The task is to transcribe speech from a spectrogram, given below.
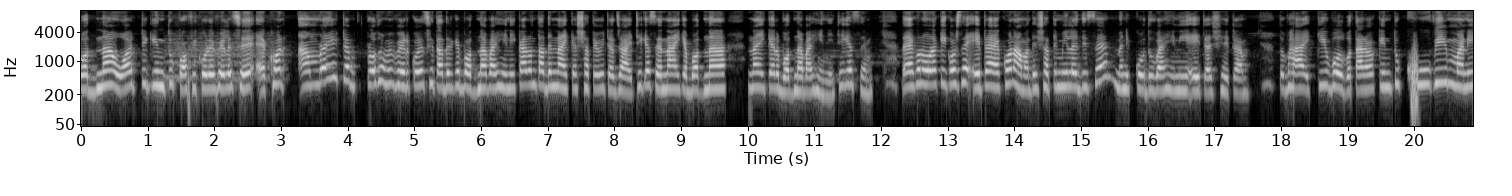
বদনা ওয়ার্ডটি কিন্তু কপি করে ফেলেছে। এখন আমরাই এটা প্রথমে বের করেছি তাদেরকে বদনা বাহিনী কারণ তাদের নায়িকার সাথে ওইটা যায়, ঠিক আছে? নায়িকা, বদনা, নায়িকার বদনা বাহিনী ঠিক আছে? তো এখন ওরা কি করছে? এটা এখন আমাদের সাথে মিলে দিছে মানে কদু বাহিনী এটা, সেটা। তো ভাই কি বলব? তারাও কিন্তু খুবই মানে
